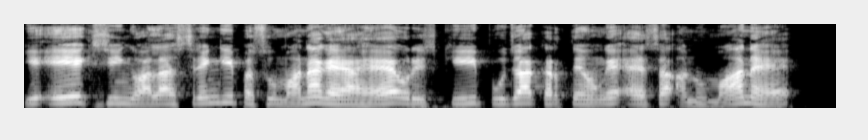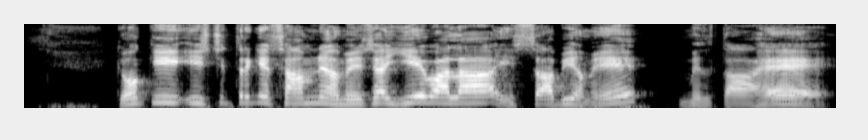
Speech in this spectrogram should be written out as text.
ये एक सिंह वाला श्रृंगी पशु माना गया है और इसकी पूजा करते होंगे ऐसा अनुमान है, क्योंकि इस चित्र के सामने हमेशा ये वाला हिस्सा भी हमें मिलता है।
